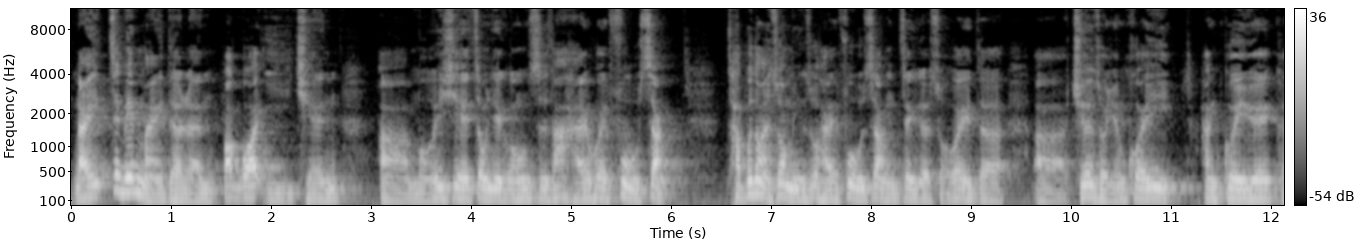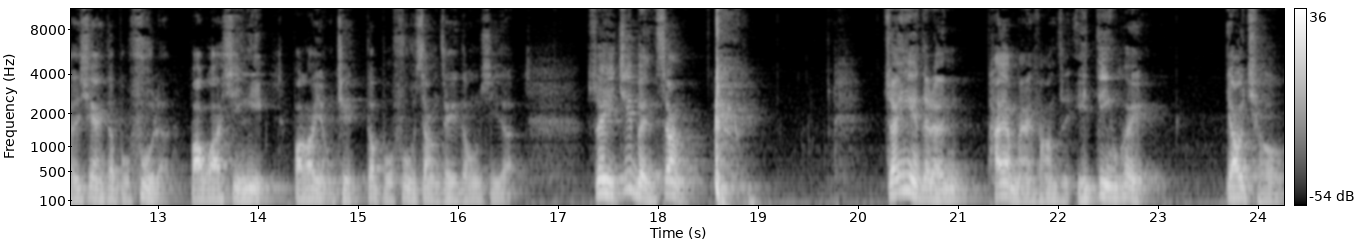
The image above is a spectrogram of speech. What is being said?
来这边买的人，包括以前啊某一些中介公司，他还会附上他不但说明书，还附上这个所谓的呃区分所权会议和规约，可是现在都不附了，包括信义、包括永庆都不附上这些东西了。所以基本上。专业的人，他要买房子，一定会要求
